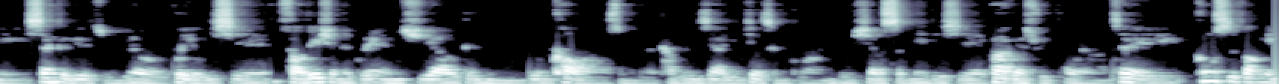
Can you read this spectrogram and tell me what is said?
每三个月左右会有一些 foundation 的 grant 需要跟你 room call 啊什么的讨论一下研究成果，你需要 submit 一些 progress report 啊。在公司方面，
